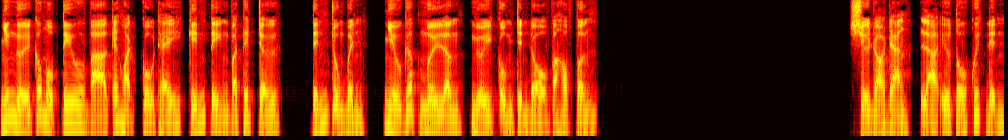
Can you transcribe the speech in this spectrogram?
Những người có mục tiêu và kế hoạch cụ thể kiếm tiền và tích trữ, tính trung bình nhiều gấp 10 lần người cùng trình độ và học vấn. Sự rõ ràng là yếu tố quyết định.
